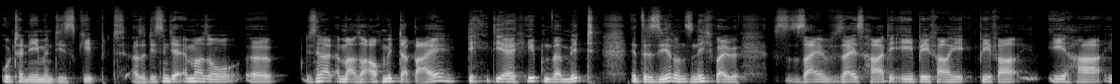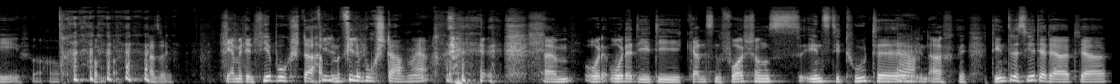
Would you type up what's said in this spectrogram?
Unternehmen, die es gibt. Also die sind ja immer so, äh, die sind halt immer also auch mit dabei, die, die erheben wir mit, interessiert uns nicht, weil sei, sei es HDE, BVE, BVE, HE, also der mit den vier Buchstaben. Viele, viele Buchstaben, ja. ähm, oder, oder die, die ganzen Forschungsinstitute ja. in Afrika. Die interessiert ja der, der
